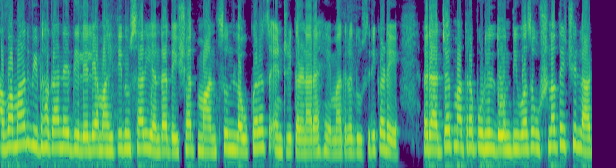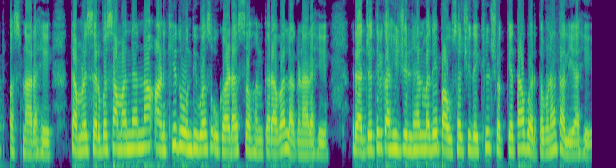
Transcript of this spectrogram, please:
हवामान विभागाने दिलेल्या माहितीनुसार यंदा देशात मान्सून लवकरच एंट्री करणार आहे. मात्र दुसरीकडे राज्यात मात्र पुढील दोन दिवस उष्णतेची लाट असणार आहे. त्यामुळे सर्वसामान्यांना आणखी दोन दिवस उकाडा सहन करावा लागणार आहे. राज्यातील काही जिल्ह्यांमध्ये पावसाची देखील शक्यता वर्तवण्यात आली आहे.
